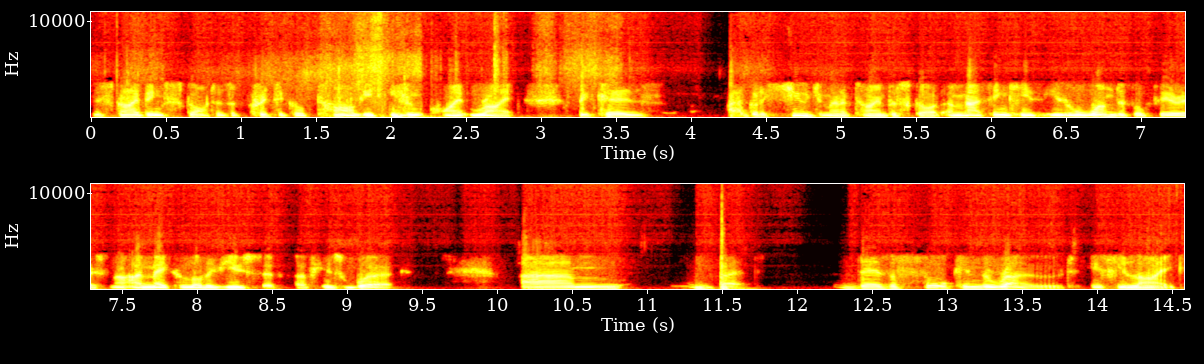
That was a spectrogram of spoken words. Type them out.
describing Scott as a critical target isn't quite right, because I've got a huge amount of time for Scott. I mean, I think he's, he's a wonderful theorist, and I make a lot of use of, of his work. Um, but there's a fork in the road, if you like,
